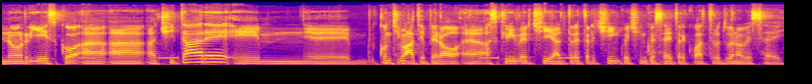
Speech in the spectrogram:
non riesco a, a, a citare. E, mm, continuate però a scriverci al 335 5634 296.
